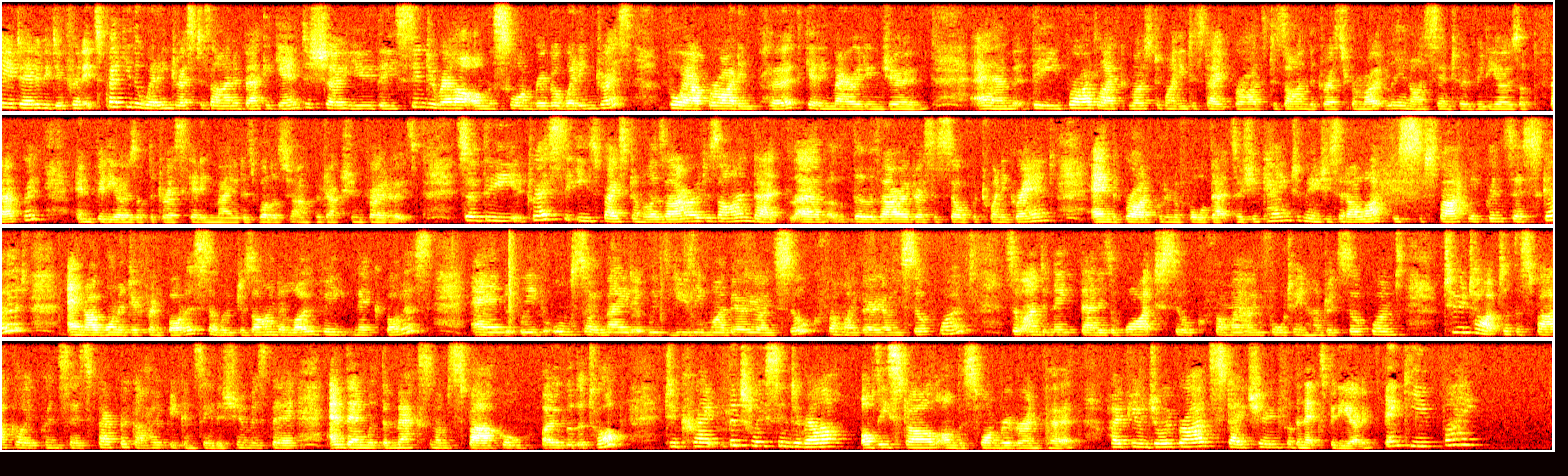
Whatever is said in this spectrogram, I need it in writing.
be a dare to be different. It's Becky, the wedding dress designer, back again to show you the Cinderella on the Swan River wedding dress for our bride in Perth getting married in June. Um, the bride, like most of my interstate brides, designed the dress remotely, and I sent her videos of the fabric and videos of the dress getting made, as well as um, production photos. So the dress is based on a Lazaro design that um, the Lazaro dresses sell for 20 grand, and the bride couldn't afford that. So she came to me and she said, I like this sparkly princess skirt, and I want a different bodice. So we've designed a low V neck bodice, and we've also made it with using my very own silk from my very own silkworms. So underneath that is a white silk from my own 1400 silkworms, two types of the sparkly princess fabric, I hope you can see the shimmers there, and then with the maximum sparkle over the top to create literally Cinderella Aussie style on the Swan River in Perth. Hope you enjoy brides, stay tuned for the next video. Thank you, bye!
